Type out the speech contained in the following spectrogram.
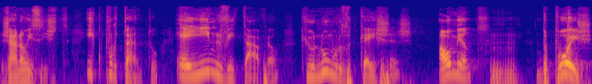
já não existe. E que, portanto, é inevitável que o número de queixas aumente. Depois,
